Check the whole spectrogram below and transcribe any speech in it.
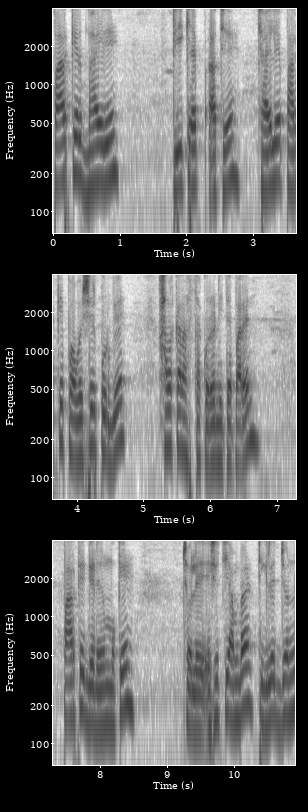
পার্কের বাইরে ট্রি ক্যাপ আছে। চাইলে পার্কে প্রবেশের পূর্বে হালকা নাস্তা করে নিতে পারেন। পার্কের গেটের মুখে চলে এসেছি আমরা। টিকিটের জন্য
